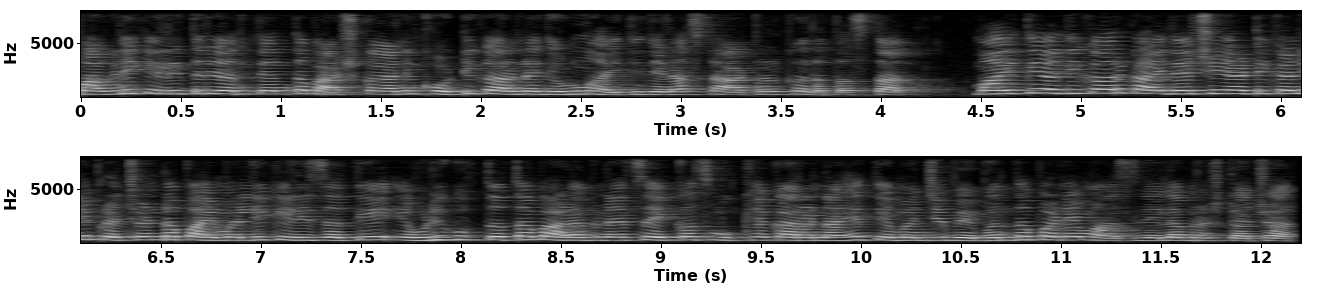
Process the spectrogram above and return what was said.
मागणी केली तरी अत्यंत बाष्कळ आणि खोटी कारणे देऊन माहिती देण्यास टाळाटाळ करत असतात. माहिती अधिकार कायद्याची या ठिकाणी प्रचंड पायमल्ली केली जाते. एवढी गुप्तता बाळगण्याचं एकच मुख्य कारण आहे ते म्हणजे बेबंदपणे माजलेला भ्रष्टाचार.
